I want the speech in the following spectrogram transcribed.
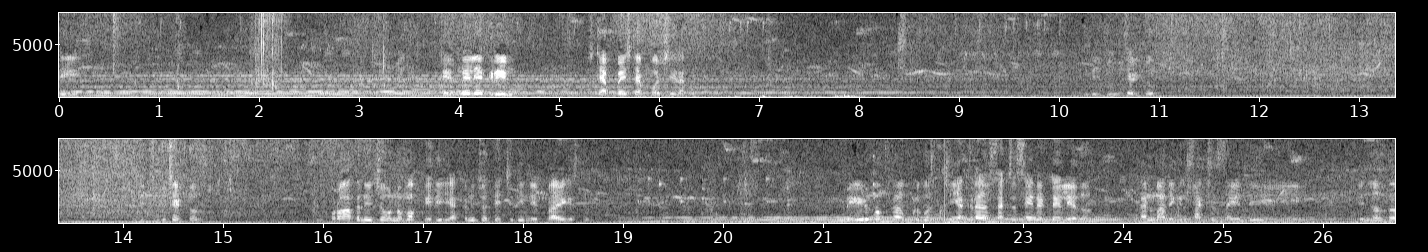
ఇది terminalia green. Step by step వచ్చి రకం ఇది జూ చెట్టు. ఇది జూ చెట్టు. పురాతన నుంచి ఉన్న మొక్క ఇది. ఎక్కడి నుంచో తెచ్చి దీన్ని ప్రయోగిస్తుంది. మేడు మొక్క ఇప్పుడు వచ్చి ఎక్కడ సక్సెస్ అయినట్టే లేదు. కానీ మా దగ్గర సక్సెస్ అయింది ఈ గింజలతో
